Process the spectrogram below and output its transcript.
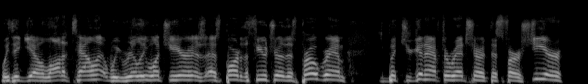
we think you have a lot of talent. We really want you here as, as part of the future of this program but you're going to have to redshirt this first year.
